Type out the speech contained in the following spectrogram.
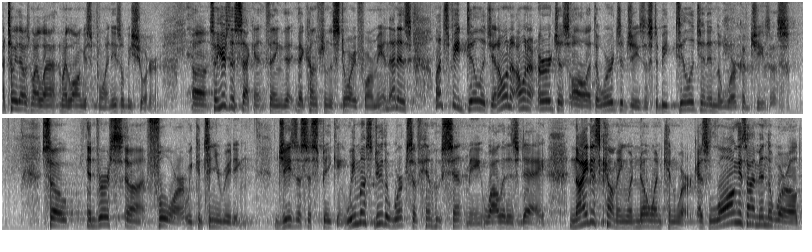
I told you that was my, last, my longest point. These will be shorter. Uh, so here's the second thing that, that comes from the story for me, and that is let's be diligent. I want to I wanna urge us all at the words of Jesus to be diligent in the work of Jesus. So in verse uh, 4, we continue reading. Jesus is speaking. We must do the works of him who sent me while it is day. Night is coming when no one can work. As long as I'm in the world,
